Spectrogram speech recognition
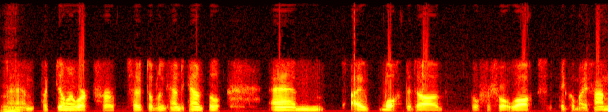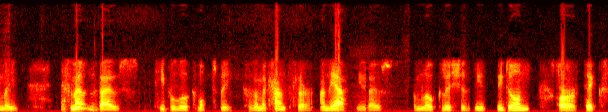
Mm-hmm. Um, but doing my work for South Dublin County Council. Um, I walk the dog, go for short walks, pick up my family. If I'm out and about, people will come up to me because I'm a councillor and they ask me about some local issue that needs to be done or fixed.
